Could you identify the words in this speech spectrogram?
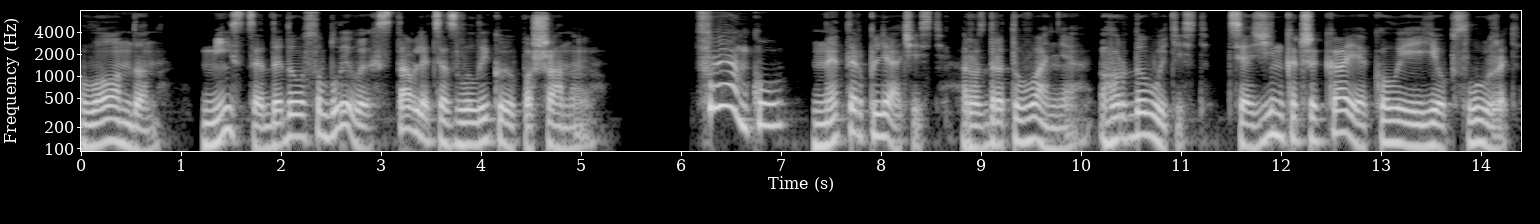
Лондон місце, де до особливих ставляться з великою пошаною. Френку. Нетерплячість, роздратування, гордовитість. Ця жінка чекає, коли її обслужать.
